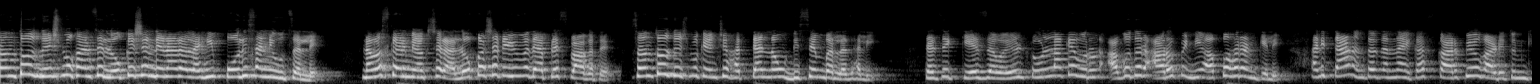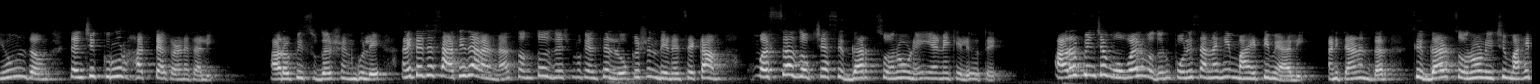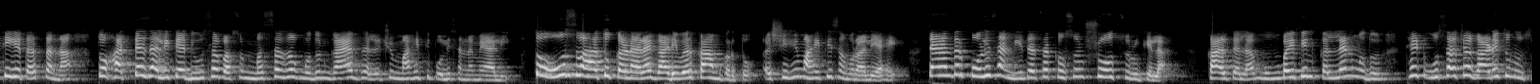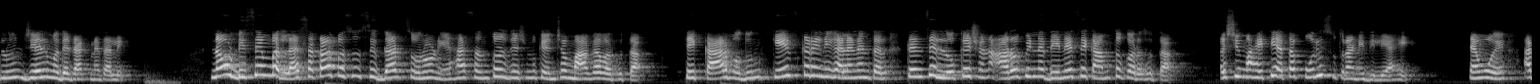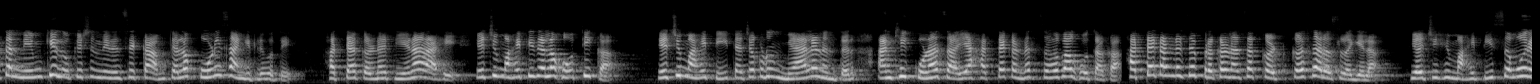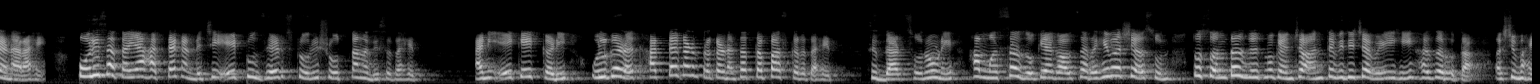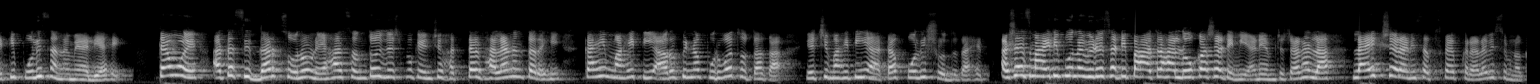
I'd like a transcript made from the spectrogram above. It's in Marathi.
संतोष देशमुखांचे लोकेशन देणाऱ्यालाही पोलिसांनी उचलले. नमस्कार मी अक्षरा. लोकशा टीव्ही मध्ये आपले स्वागत आहे. संतोष देशमुख यांची हत्या नऊ डिसेंबरला झाली. त्याचे केस जवळील टोलनाक्यावरून अगोदर आरोपींनी अपहरण केले आणि त्यानंतर त्यांना एका स्कॉर्पिओ गाडीतून घेऊन जाऊन त्यांची क्रूर हत्या करण्यात आली. आरोपी सुदर्शन घुले आणि त्याच्या साथीदारांना संतोष देशमुख यांचे लोकेशन देण्याचे काम मस्साजोगच्या सिद्धार्थ सोनवणे याने केले होते. आरोपींच्या मोबाईलमधून पोलिसांना ही माहिती मिळाली. आणि त्यानंतर सिद्धार्थ सोनवणीची माहिती घेत असताना तो हत्या झाली त्या दिवसापासून मस्साजोगमधून गायब झाल्याची माहिती पोलिसांना मिळाली. तो ऊस वाहतूक करणाऱ्या गाडीवर काम करतो अशी ही माहिती समोर आली आहे. त्यानंतर पोलिसांनी त्याचा कसून शोध सुरू केला. काल त्याला मुंबईतील कल्याणमधून थेट ऊसाच्या गाडीतून उचलून जेलमध्ये टाकण्यात आले. नऊ डिसेंबरला सकाळपासून सिद्धार्थ सोनवणे हा संतोष देशमुख यांच्या मागावर होता. ते कारमधून केजकडे निघाल्यानंतर त्यांचे लोकेशन आरोपींना देण्याचे काम तो करत होता. अशी माहिती आता पोलीस सूत्रांनी दिली आहे. त्यामुळे आता नेमके लोकेशन देण्याचे काम त्याला कोणी सांगितले होते? हत्या करण्यात येणार आहे याची माहिती त्याला होती का? याची माहिती त्याच्याकडून मिळाल्यानंतर आणखी कोणाचा या हत्याकांडात सहभाग होता का? हत्याकांडाच्या प्रकरणाचा कट कसा रचला गेला? याची ही माहिती समोर येणार आहे. पोलीस आता या हत्याकांडाची ए टू झेड स्टोरी शोधताना दिसत आहेत. आणि एक एक कडी उलगडत हत्याकांड प्रकरणाचा तपास करत आहेत. सिद्धार्थ सोनवणे हा मस्साजोग या गावचा रहिवासी असून तो संतोष देशमुख यांच्या अंत्यविधीच्या वेळीही हजर होता अशी माहिती पोलिसांना मिळाली आहे. त्यामुळे आता सिद्धार्थ सोनवणे हा संतोष देशमुख यांची हत्या झाल्यानंतरही काही माहिती आरोपींना पुरवत होता का याची माहिती ही आता पोलीस शोधत आहेत. अशाच माहितीपूर्ण व्हिडिओसाठी पाहत राहा लोकाशा टीव्ही आणि आमच्या चॅनलला लाईक शेअर आणि सबस्क्राईब करायला विसरू नका.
